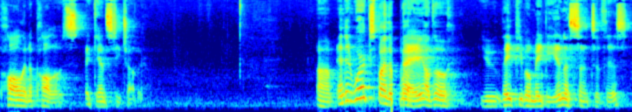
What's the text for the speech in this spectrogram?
Paul and Apollos against each other. Um, and it works, by the way, although you lay people may be innocent of this,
